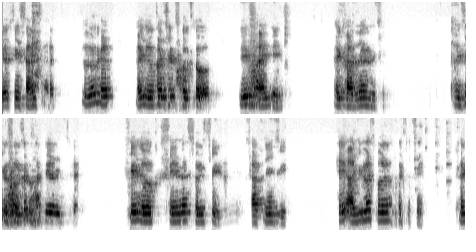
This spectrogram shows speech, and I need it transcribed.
जर ते सांगतात. बरोबर आहे. काही लोकांचे फोटो मी पाहिले. काही खासदारांचे आणि ते फोटो ते लोक सेना सोयची ठाकरेची हे अजिबात मला पटत नाही तर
